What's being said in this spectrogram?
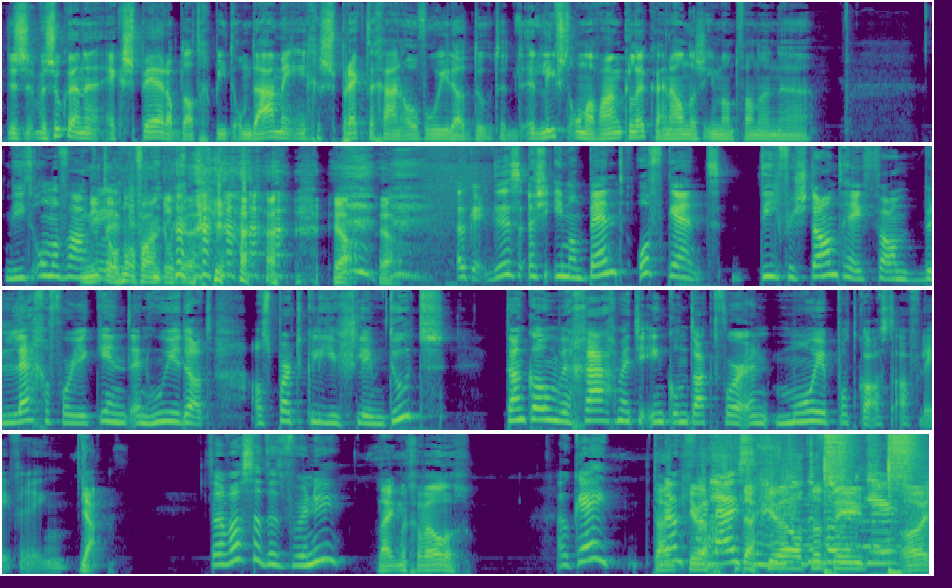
dus we zoeken een expert op dat gebied om daarmee in gesprek te gaan over hoe je dat doet. Het, liefst onafhankelijk en anders iemand van een eh, Niet onafhankelijk. niet onafhankelijke. ja, ja, ja. Oké, dus als je iemand bent of kent die verstand heeft van beleggen voor je kind en hoe je dat als particulier slim doet, dan komen we graag met je in contact voor een mooie podcastaflevering. ja, Dan was dat het voor nu. lijkt me geweldig. Oké, bedankt voor Dankjewel. het luisteren. Dankjewel, Tot tot ziens. keer. Hoi.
